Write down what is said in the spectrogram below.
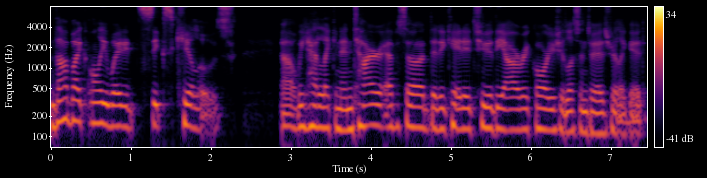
that bike only weighed six kilos. Uh, we had like an entire episode dedicated to the hour record. You should listen to it; it's really good.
